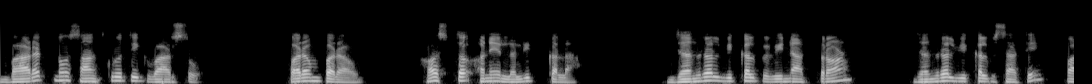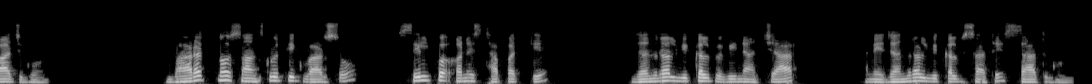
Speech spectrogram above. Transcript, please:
ભારતનો સાંસ્કૃતિક વારસો. પરંપરાઓ. હસ્ત અને લલિત કલા. જનરલ વિકલ્પ વિના ત્રણ, જનરલ વિકલ્પ સાથે પાંચ ગુણ. ભારતનો સાંસ્કૃતિક વારસો, શિલ્પ અને સ્થાપત્ય, જનરલ વિકલ્પ વિના ચાર અને જનરલ વિકલ્પ સાથે સાત ગુણ.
